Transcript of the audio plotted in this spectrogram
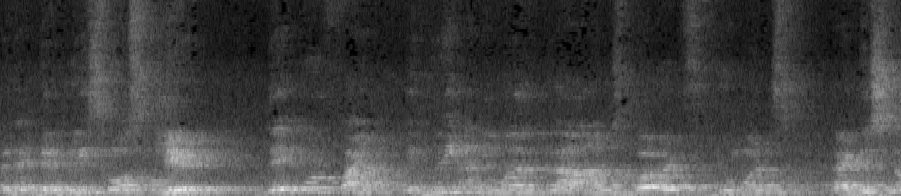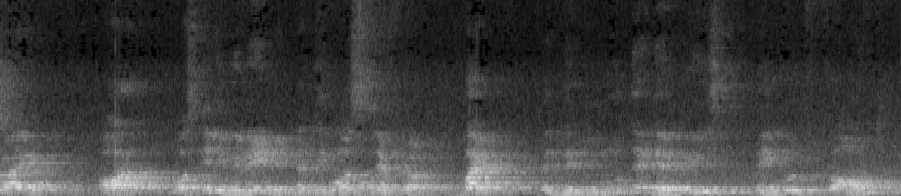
when the debris was cleared, they could find every animal, plants, birds, humans were destroyed or was eliminated. Nothing was left out. But when they removed the debris, they could found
